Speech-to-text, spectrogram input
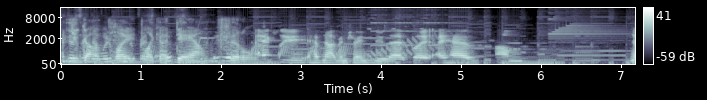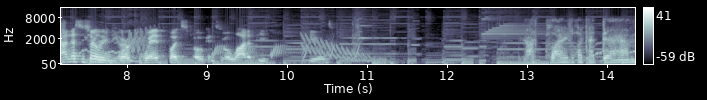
You got which one to played like a damn fiddle. I actually have not been trained to do that, but I have um, not necessarily In worked with, but spoken to a lot of people in field. You got played like a damn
